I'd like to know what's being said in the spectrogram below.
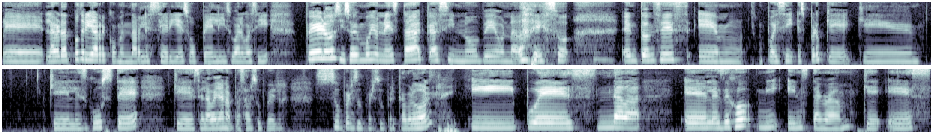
Eh, la verdad podría recomendarles series o pelis o algo así, pero si soy muy honesta, casi no veo nada de eso. Entonces, eh, pues sí, espero que, que, que les guste, que se la vayan a pasar súper, súper, súper, súper cabrón. Y pues nada, eh, les dejo mi Instagram que es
